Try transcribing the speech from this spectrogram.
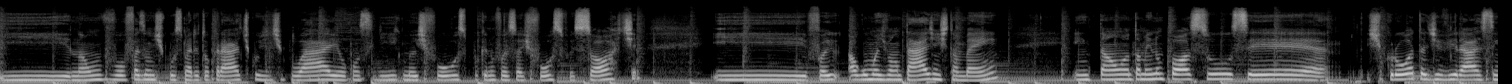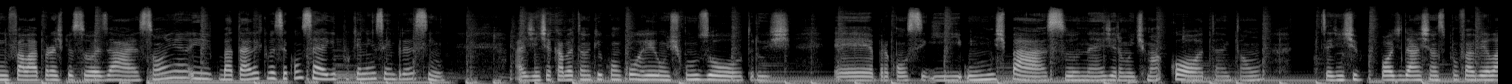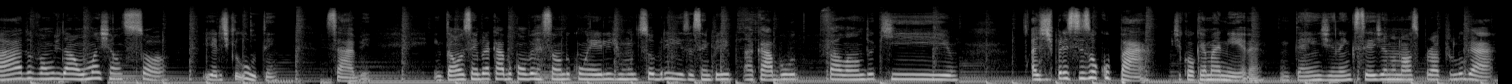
E não vou fazer um discurso meritocrático de tipo, ah, eu consegui com meu esforço, porque não foi só esforço, foi sorte. E foi algumas vantagens também. Então eu também não posso ser escrota de virar assim e falar para as pessoas, ah, sonha e batalha que você consegue, porque nem sempre é assim. A gente acaba tendo que concorrer uns com os outros é, para conseguir um espaço, né? Geralmente uma cota. Então se a gente pode dar a chance para um favelado, vamos dar uma chance só. E eles que lutem, sabe? Então eu sempre acabo conversando com eles muito sobre isso. Eu sempre acabo falando que a gente precisa ocupar de qualquer maneira, entende? Nem que seja no nosso próprio lugar.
